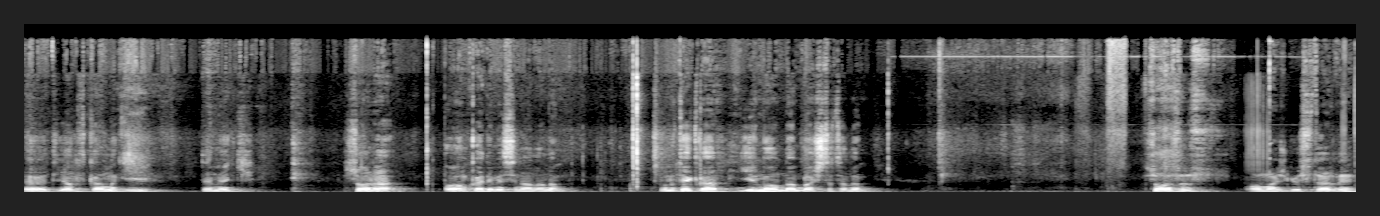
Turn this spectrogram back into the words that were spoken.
Evet yalıtkanlık iyi demek. Sonra ohm kademesini alalım. Bunu tekrar 20 ohm'dan başlatalım. Sonsuz ohmaj gösterdi.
